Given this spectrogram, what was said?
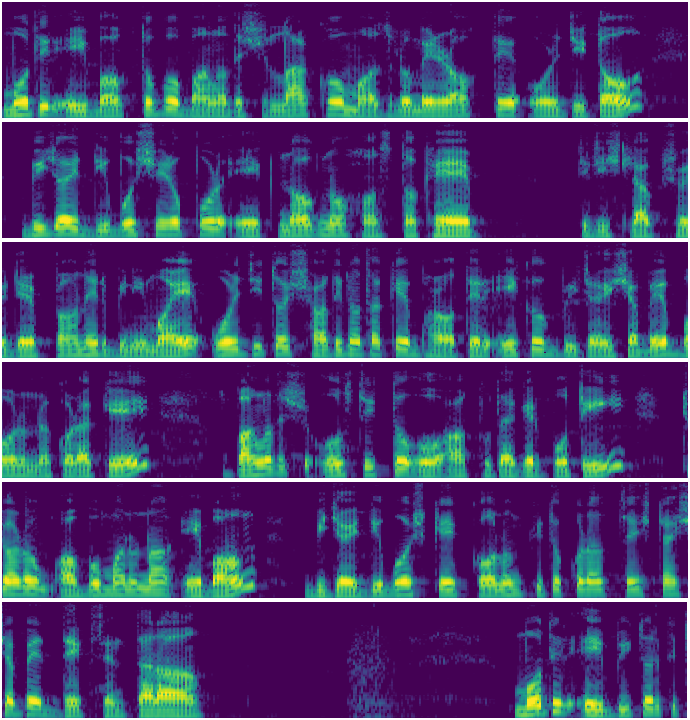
মোদীর এই বক্তব্য বাংলাদেশের লাখো মজলুমের রক্তে অর্জিত। বিজয় দিবসের ওপর এক নগ্ন হস্তক্ষেপ। তিরিশ লাখ শহীদের প্রাণের বিনিময়ে অর্জিত স্বাধীনতাকে ভারতের একক বিজয় হিসাবে বর্ণনা করাকে বাংলাদেশের অস্তিত্ব ও আত্মত্যাগের প্রতি চরম অবমাননা এবং বিজয় দিবসকে কলঙ্কিত করার চেষ্টা হিসাবে দেখছেন তারা। মোদির এই বিতর্কিত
